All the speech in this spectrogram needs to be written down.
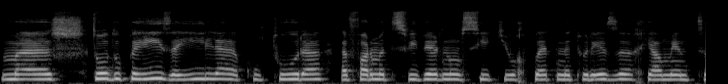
mas todo o país, a ilha, a cultura, a forma de se viver num sítio repleto de natureza realmente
